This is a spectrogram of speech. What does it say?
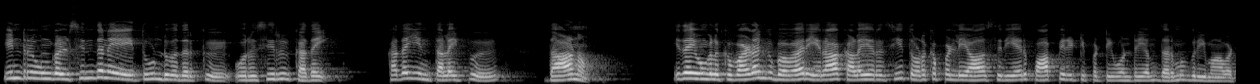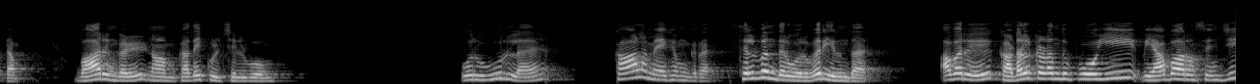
இன்று உங்கள் சிந்தனையை தூண்டுவதற்கு ஒரு சிறு கதை. கதையின் தலைப்பு தானம். இதை உங்களுக்கு வழங்குபவர் இரா கலையரசி தொடக்கப்பள்ளி ஆசிரியர் பாப்பிரெட்டிப்பட்டி ஒன்றியம் தருமபுரி மாவட்டம். வாருங்கள் நாம் கதைக்குள் செல்வோம். ஒரு ஊரில் காலமேகம்ங்கிற செல்வந்தர் ஒருவர் இருந்தார். அவர் கடல் கடந்து போய் வியாபாரம் செஞ்சு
